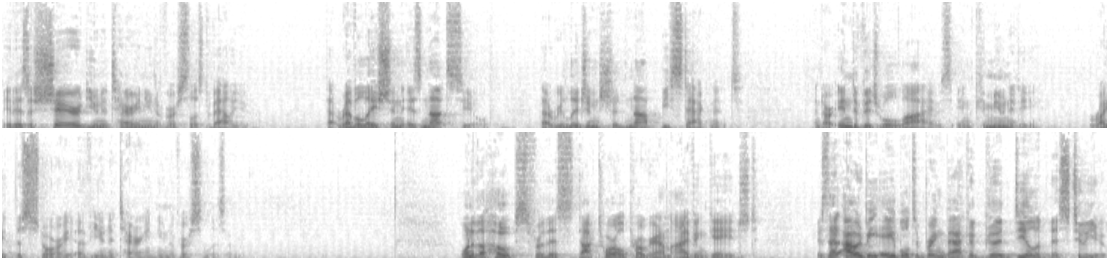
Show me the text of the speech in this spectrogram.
it is a shared Unitarian Universalist value that revelation is not sealed, that religion should not be stagnant, and our individual lives in community write the story of Unitarian Universalism. One of the hopes for this doctoral program I've engaged is that I would be able to bring back a good deal of this to you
